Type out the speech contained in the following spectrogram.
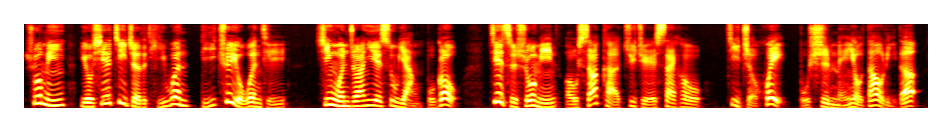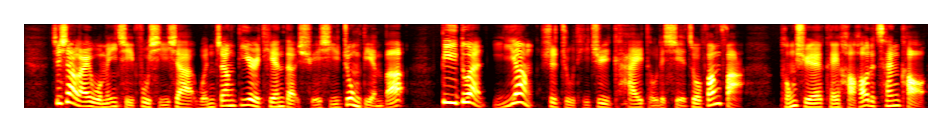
说明有些记者的提问的确有问题，新闻专业素养不够，借此说明 Osaka 拒绝赛后记者会。不是没有道理的。接下来，我们一起复习一下文章第二天的学习重点吧。第一段一样是主题句开头的写作方法，同学可以好好的参考，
